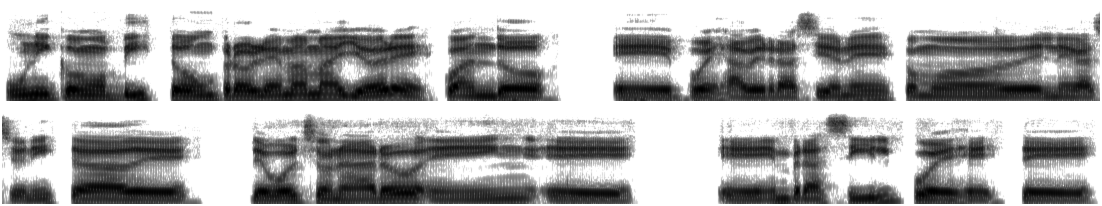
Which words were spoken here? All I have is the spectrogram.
único hemos visto un problema mayor es cuando eh, pues aberraciones como el negacionista de, de Bolsonaro en, en Brasil, pues este,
